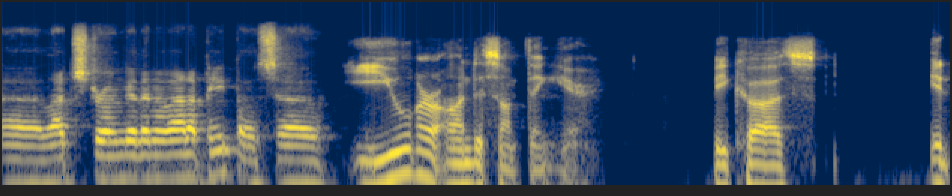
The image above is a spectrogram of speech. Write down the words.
Uh, a lot stronger than a lot of people. So you are onto something here, because it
